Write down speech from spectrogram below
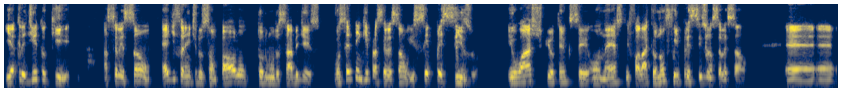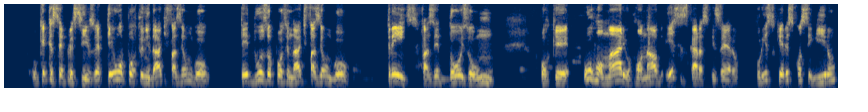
E acredito que a seleção é diferente do São Paulo, todo mundo sabe disso. Você tem que ir para a seleção e ser preciso. Eu acho que eu tenho que ser honesto e falar que eu não fui preciso na seleção. É, é, o que é ser preciso? É ter uma oportunidade de fazer um gol ter duas oportunidades de fazer um gol. Três, fazer dois ou um. Porque o Romário, Ronaldo, esses caras fizeram. Por isso que eles conseguiram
